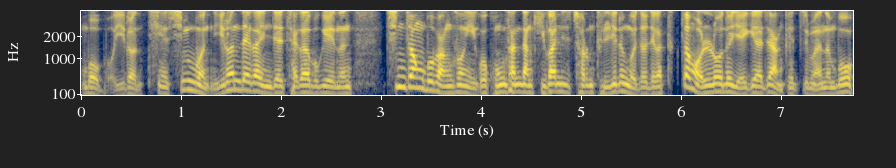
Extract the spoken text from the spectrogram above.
뭐, 뭐 이런 티- 신문 이런 데가 이제 제가 보기에는 친정부 방송이고 공산당 기관지처럼 들리는 거죠. 제가 특정 언론을 얘기하지 않겠지만은 뭐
